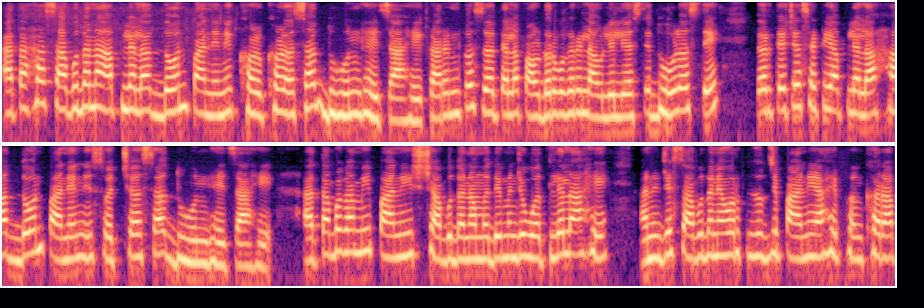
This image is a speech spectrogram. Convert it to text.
आता हा साबुदाणा आपल्याला दोन पाण्याने खळखळ असा धुवून घ्यायचा आहे. कारण कसं त्याला पावडर वगैरे लावलेली असते धूळ असते तर त्याच्यासाठी आपल्याला हा दोन पाण्याने स्वच्छ असा धुवून घ्यायचा आहे. आता बघा मी पाणी साबुदाणामध्ये म्हणजे ओतलेलं आहे. आणि जे साबुदाण्यावर जे पाणी आहे खराब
